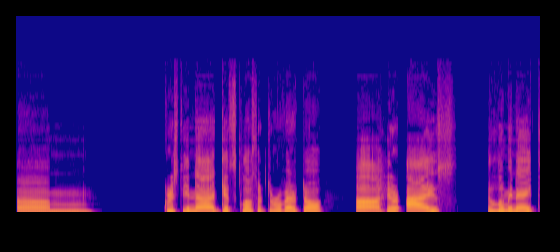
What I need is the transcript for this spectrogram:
Um, Cristina gets closer to Roberto. Uh, her eyes illuminate,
